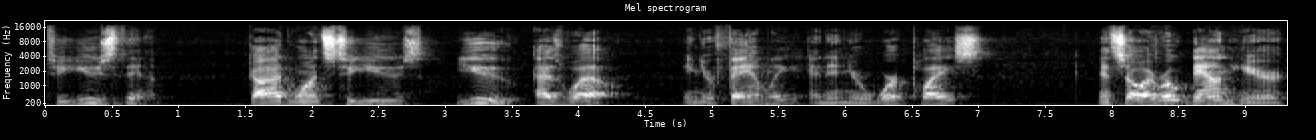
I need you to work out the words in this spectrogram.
to use them. God wants to use you as well in your family and in your workplace and so I wrote down here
